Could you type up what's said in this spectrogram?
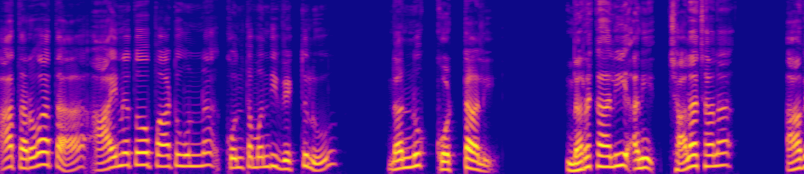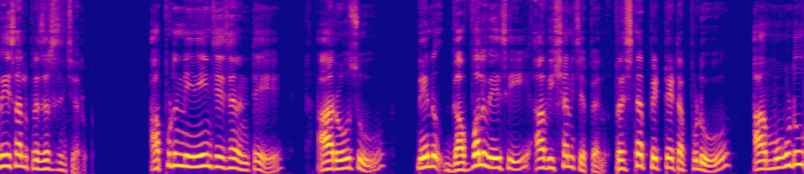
ఆ తర్వాత ఆయనతో పాటు ఉన్న కొంతమంది వ్యక్తులు నన్ను కొట్టాలి నరకాలి అని చాలా చాలా ఆవేశాలు ప్రదర్శించారు. అప్పుడు నేనేం చేశానంటే ఆ రోజు నేను గవ్వలు వేసి ఆ విషయాన్ని చెప్పాను. ప్రశ్న పెట్టేటప్పుడు ఆ మూడు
